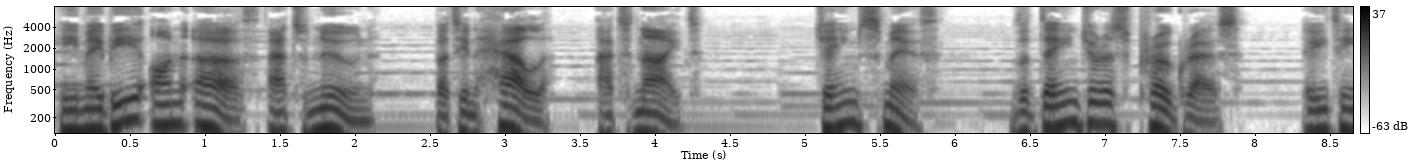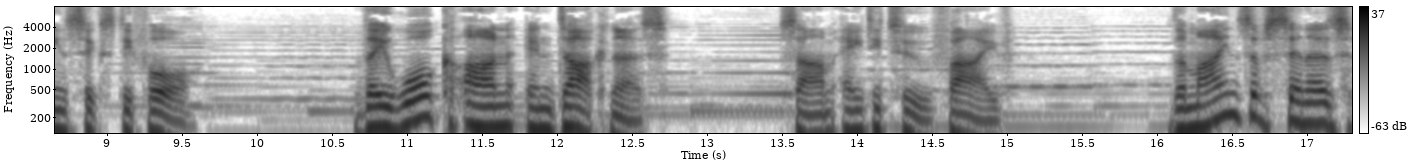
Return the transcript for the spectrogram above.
He may be on earth at noon, but in hell at night. James Smith, The Dangerous Progress, 1864. They walk on in darkness. Psalm 82 5. The minds of sinners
